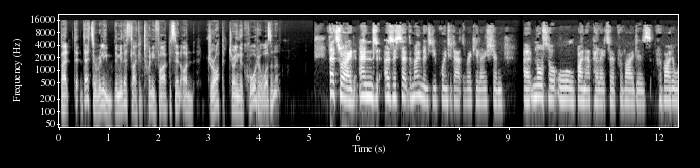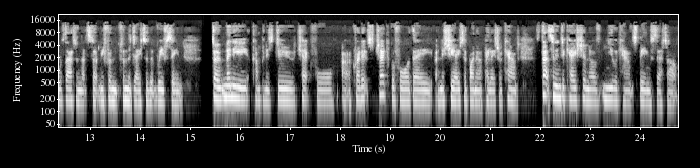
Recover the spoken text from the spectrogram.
But th- that's a really, I mean, that's like a 25% odd drop during the quarter, wasn't it? That's right. And as I said, at the moment, you pointed out the regulation uh, not all buy now pay later providers provide all of that, and that's certainly from from the data that we've seen. So many companies do check for uh, a credit check before they initiate a buy now pay later account. So that's an indication of new accounts being set up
